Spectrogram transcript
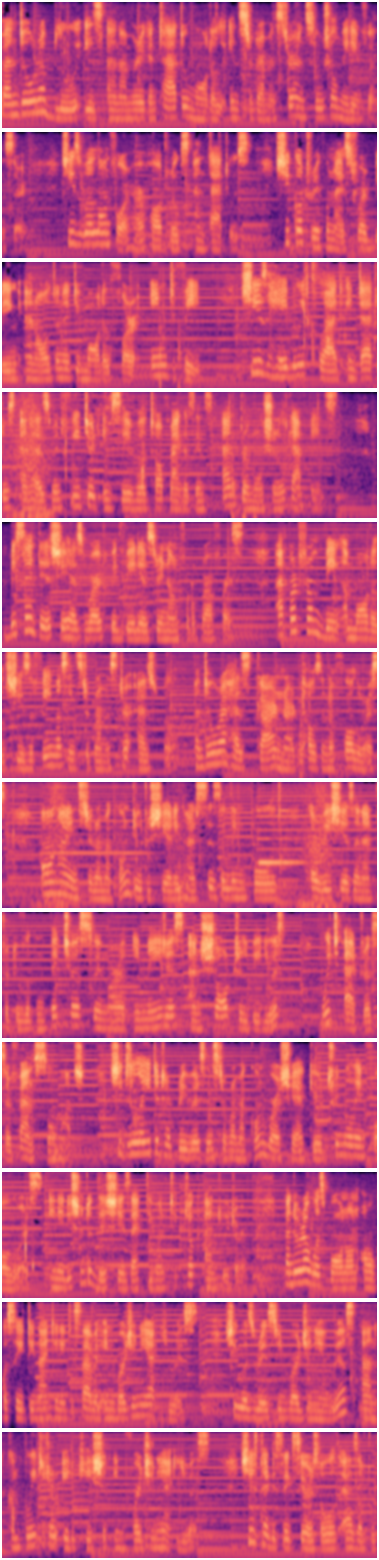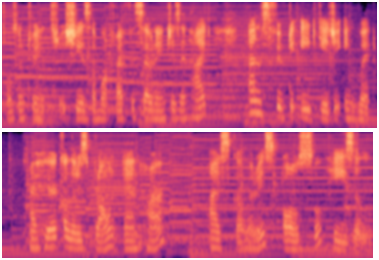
Pandora Blue is an American tattoo model, Instagrammer, and social media influencer. She is well known for her hot looks and tattoos. She got recognized for being an alternative model for Inked Faith. She is heavily clad in tattoos and has been featured in several top magazines and promotional campaigns. Besides this, she has worked with various renowned photographers. Apart from being a model, she is a famous Instagram star as well. Pandora has garnered thousands of followers on her Instagram account due to sharing her sizzling, bold, curvaceous and attractive looking pictures, swimmer images and short reel videos which attracts her fans so much. She deleted her previous Instagram account where she acquired 3 million followers. In addition to this, she is active on TikTok and Twitter. Pandora was born on August 18, 1987 in Virginia, US. She was raised in Virginia, US and completed her education in Virginia, US. She is 36 years old as of 2023. She is about 5 feet 7 inches in height and 58 kg in weight. Her hair color is brown and her eyes color is also hazel.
